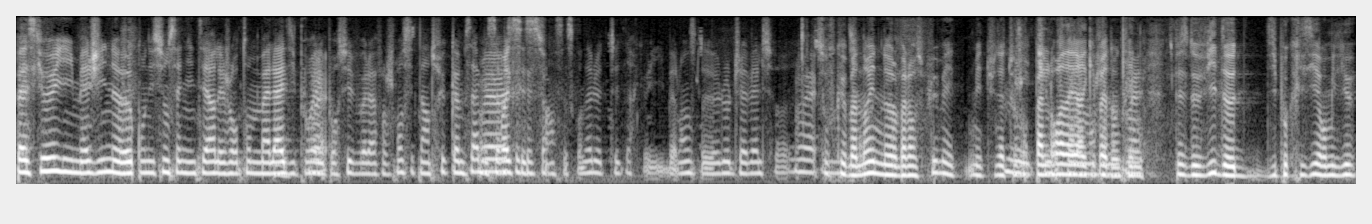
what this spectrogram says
parce que imaginent euh, conditions sanitaires, les gens tombent malades, ils pourraient Ouais. les poursuivre. Voilà, enfin, je pense que c'était un truc comme ça, mais Ouais, c'est ouais, vrai que c'est ça. c'est scandaleux de te dire qu'ils balancent de l'eau de javel sur. Ouais. Sauf que maintenant, ils ne le balancent plus, mais, mais tu n'as toujours pas le droit d'aller récupérer. Donc, il y a une espèce de vide d'hypocrisie au milieu.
